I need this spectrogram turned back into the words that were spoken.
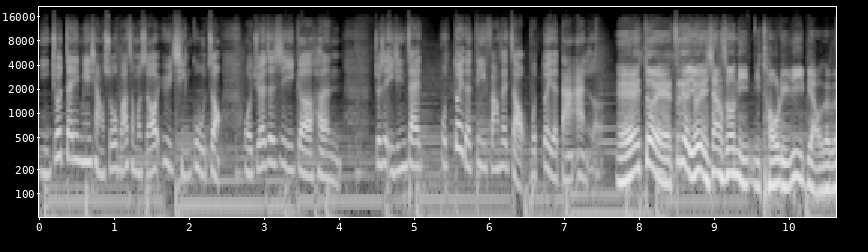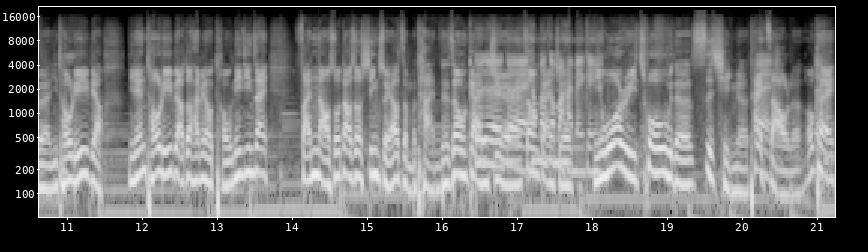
你就在一边想说，我不知道什么时候欲擒故纵，我觉得这是一个很。就是已经在不对的地方在找不对的答案了。哎、欸，对，嗯、这个有点像说你你投履历表，对不对？你投履历表，你连投履历表都还没有投，你已经在烦恼说到时候薪水要怎么谈的这种感觉，对对对对，这种感觉，他们根本还没给你，你 worry 错误的事情了，太早了。OK，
